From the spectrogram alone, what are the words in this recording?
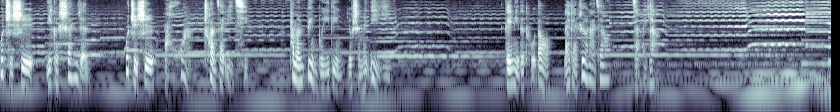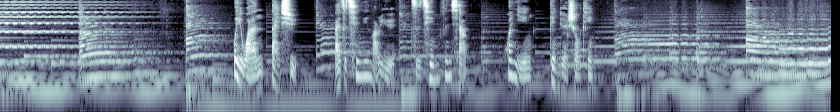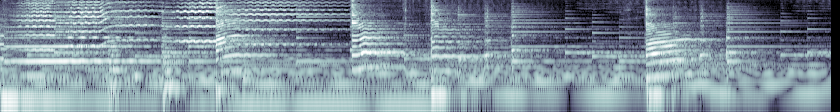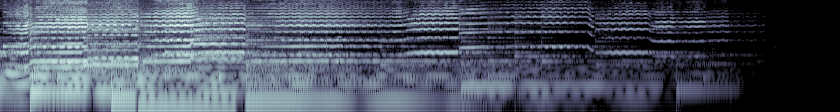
我只是一个山人，我只是把话串在一起，他们并不一定有什么意义。给你的土豆来点热辣椒，怎么样？未完待续，来自清音耳语子清分享，欢迎订阅收听。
